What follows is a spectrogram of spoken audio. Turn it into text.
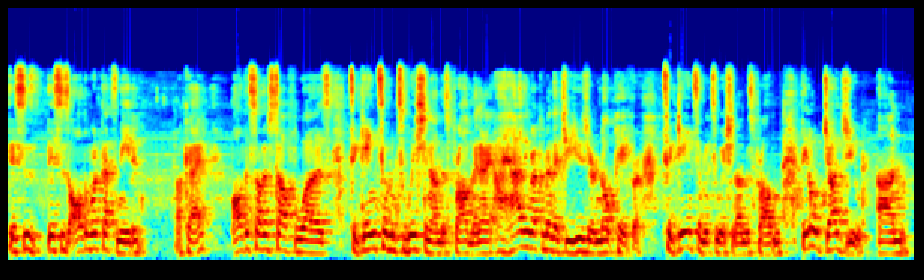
This is this is all the work that's needed okay? All this other stuff was to gain some intuition on this problem and I, I, highly recommend that you use your note paper to gain some intuition on this problem. They don't judge you on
